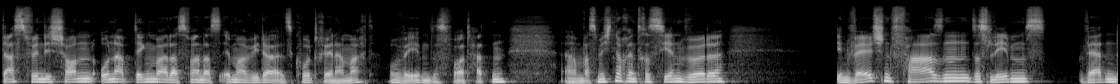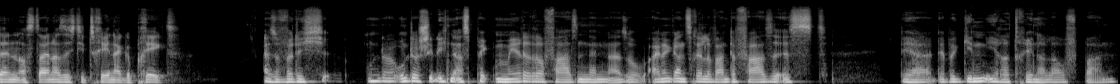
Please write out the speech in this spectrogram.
das finde ich schon unabdingbar, dass man das immer wieder als Co-Trainer macht, wo wir eben das Wort hatten. Ähm, was mich noch interessieren würde, in welchen Phasen des Lebens werden denn aus deiner Sicht die Trainer geprägt? Also würde ich unter unterschiedlichen Aspekten mehrere Phasen nennen. Also eine ganz relevante Phase ist der, der Beginn ihrer Trainerlaufbahn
